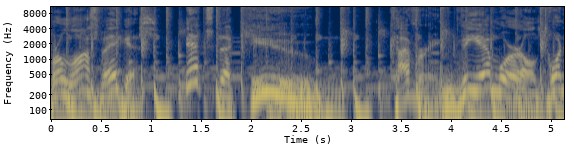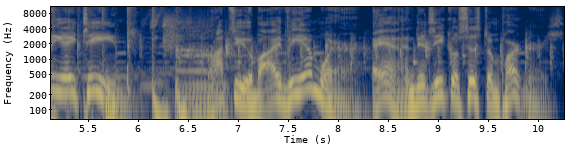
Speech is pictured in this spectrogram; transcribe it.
from Las Vegas, it's theCUBE. Covering VMworld 2018. Brought to you by VMware and its ecosystem partners.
